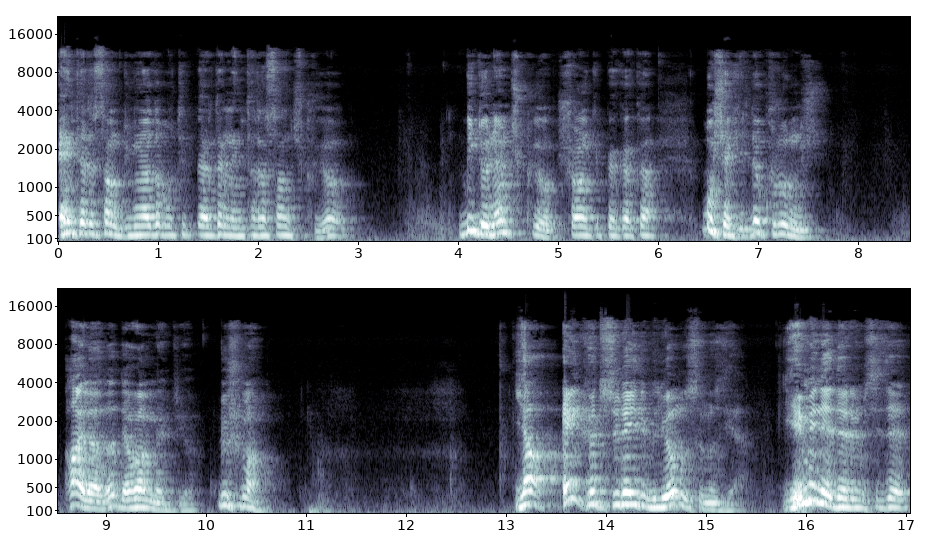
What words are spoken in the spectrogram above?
enteresan dünyada bu tiplerden enteresan çıkıyor. Bir dönem çıkıyor. Şu anki PKK bu şekilde kurulmuş. Hala da devam ediyor. Düşman. Ya en kötüsü neydi biliyor musunuz ya? Yemin ederim size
